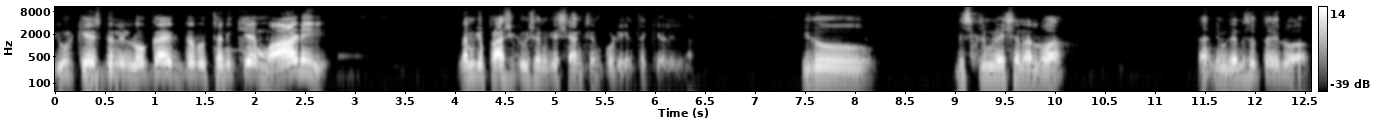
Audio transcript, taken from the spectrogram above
ಇವ್ರ ಕೇಸ್ನಲ್ಲಿ ಲೋಕಾಯುಕ್ತರು ತನಿಖೆ ಮಾಡಿ ನಮಗೆ ಪ್ರಾಸಿಕ್ಯೂಷನ್ಗೆ ಸ್ಯಾಂಕ್ಷನ್ ಕೊಡಿ ಅಂತ ಕೇಳಿಲ್ಲ. ಇದು ಡಿಸ್ಕ್ರಿಮಿನೇಷನ್ ಅಲ್ವಾ? ನಿಮ್ಗೆ ಅನಿಸುತ್ತಾ ಇಲ್ವೋ?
